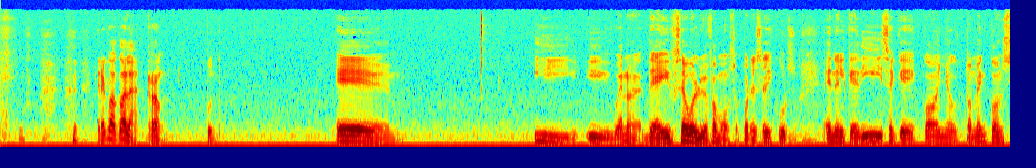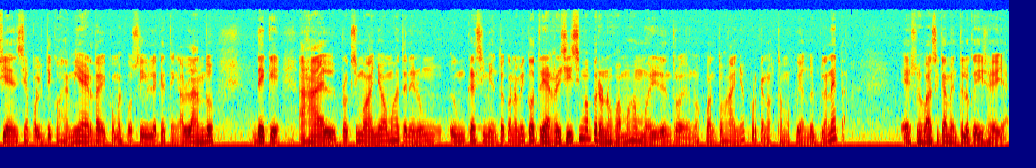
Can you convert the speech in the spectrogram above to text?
¿Quieres Coca-Cola? Ron. Punto. Eh, y, y bueno, de ahí se volvió famoso por ese discurso en el que dice que coño, tomen conciencia políticos de mierda, de cómo es posible que estén hablando de que, ajá, el próximo año vamos a tener un, un crecimiento económico triarrechísimo, pero nos vamos a morir dentro de unos cuantos años porque no estamos cuidando el planeta. Eso es básicamente lo que dice ella.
